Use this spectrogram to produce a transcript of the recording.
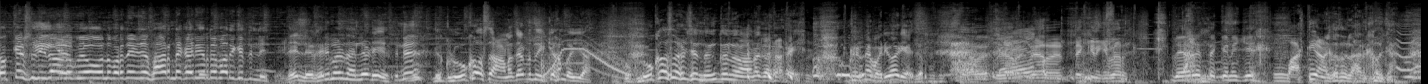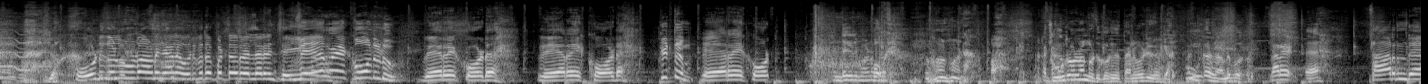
ലൊക്കേഷൻ ഇതാണ്. ഉപയോഗം എന്ന് പറഞ്ഞു കഴിഞ്ഞാൽ സാറിന്റെ കരിയറിനെ ബാധിക്കത്തില്ലേ? ലഹരി മരുന്ന് നല്ലടി പിന്നെ? ഇത് ഗ്ലൂക്കോസ് ആണ്. ചേട്ടൻ നിൽക്കാൻ വയ്യ. ഗ്ലൂക്കോസ് കഴിച്ച് നിങ്ങൾക്ക് നാണക്കേടാടേ പിന്നെ പരിപാടിയായത് വേറെ ടെക്നിക്ക് വേറെ വേറെ. ടെക്നിക്ക് പട്ടി കണക്കൊന്നുമില്ല ആർക്കും ഞാൻ അയ്യോ. ഞാൻ ഒരുവിധപ്പെട്ടവരും എല്ലാവരും ചെയ്യുന്നത്. വേറെ കോഡ് ഇടൂ. വേറെ കോഡ് വേറെ കോഡ് കിട്ടും. വേറെ കോഡ് എന്തെങ്കിലും വേണോ? ചൂടുവെള്ളം കൊടുക്കും. തലവഴി വയ്ക്കാം ഭയങ്കര തണുപ്പ് സാറേ സാറിന്റെ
